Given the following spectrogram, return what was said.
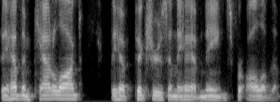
they have them cataloged, they have pictures, and they have names for all of them.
